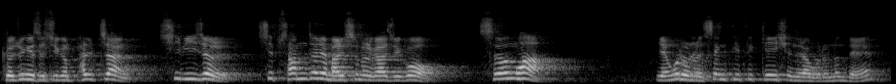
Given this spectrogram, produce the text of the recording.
그 중에서 지금 8장 12절, 13절의 말씀을 가지고 성화, 영어로는 sanctification이라고 그러는데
